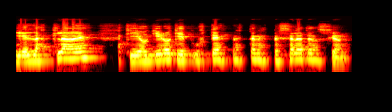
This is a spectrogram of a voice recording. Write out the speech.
y en las claves que yo quiero que ustedes presten especial atención.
